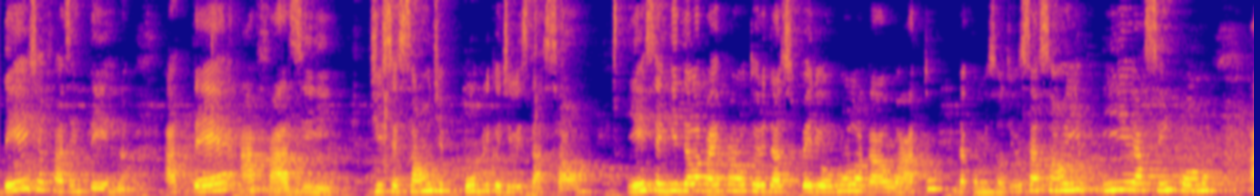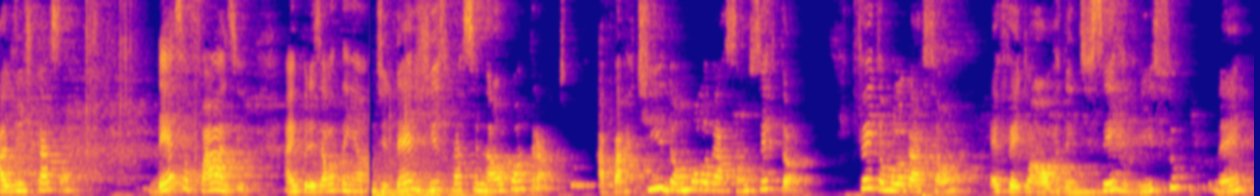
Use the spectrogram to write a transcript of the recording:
desde a fase interna até a fase de sessão de pública de licitação e em seguida ela vai para a autoridade superior homologar o ato da comissão de licitação e, e assim como a adjudicação. Dessa fase, a empresa ela tem de 10 dias para assinar o contrato, a partir da homologação do. Feita a homologação, é feita uma ordem de serviço, né?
